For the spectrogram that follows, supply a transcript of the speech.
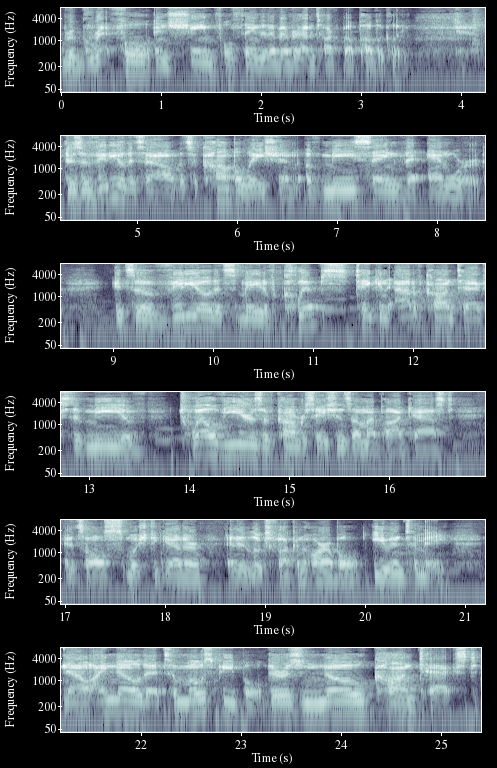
regretful and shameful thing that I've ever had to talk about publicly. There's a video that's out that's a compilation of me saying the N word. It's a video that's made of clips taken out of context of me of 12 years of conversations on my podcast, and it's all smushed together, and it looks fucking horrible, even to me. Now, I know that to most people, there is no context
